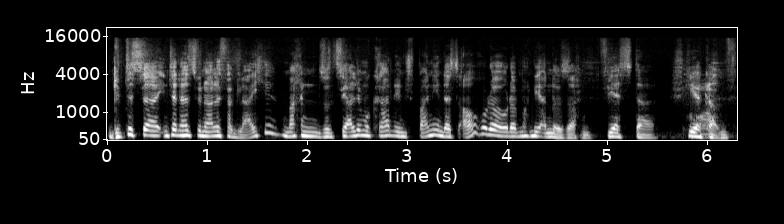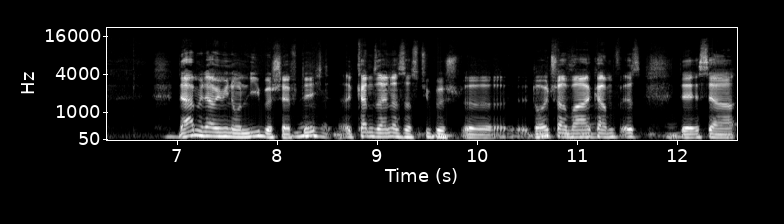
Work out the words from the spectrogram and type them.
Gibt es da internationale Vergleiche? Machen Sozialdemokraten in Spanien das auch oder, oder machen die andere Sachen? Fiesta, Stierkampf. Boah. Damit habe ich mich noch nie beschäftigt. Kann sein, dass das typisch äh, deutscher Wahlkampf ist. Der ist ja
